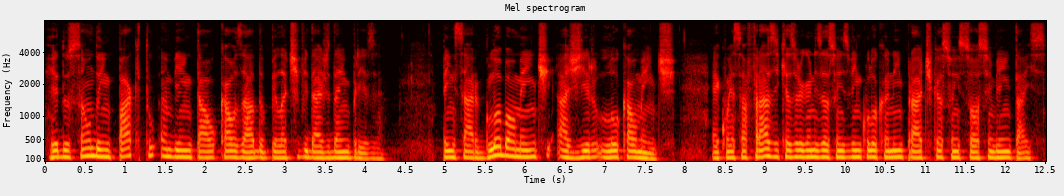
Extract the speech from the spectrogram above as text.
redução do impacto ambiental causado pela atividade da empresa. Pensar globalmente, agir localmente. É com essa frase que as organizações vêm colocando em prática ações socioambientais.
